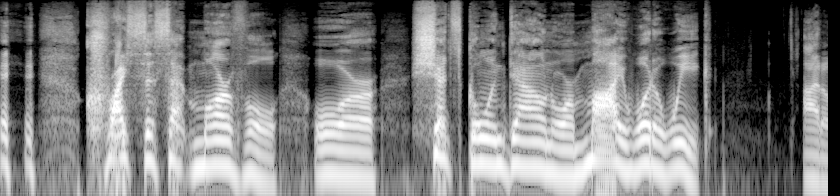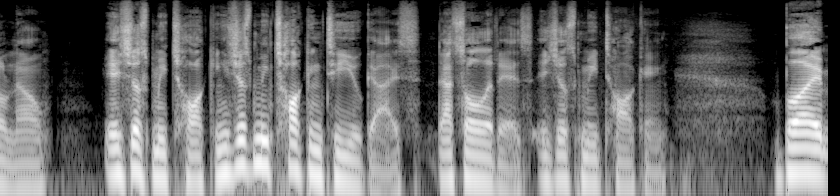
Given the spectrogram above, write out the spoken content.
Crisis at Marvel or Shit's Going Down or My What a Week. I don't know. It's just me talking. It's just me talking to you guys. That's all it is. It's just me talking. But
